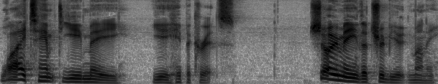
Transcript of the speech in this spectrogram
Why tempt ye me, ye hypocrites? Show me the tribute money.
